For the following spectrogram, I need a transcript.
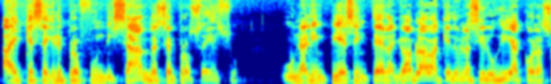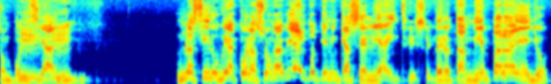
hay que seguir profundizando ese proceso. Una limpieza interna. Yo hablaba aquí de una cirugía corazón policial una cirugía corazón abierto tienen que hacerle ahí. Sí. Pero también para ello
